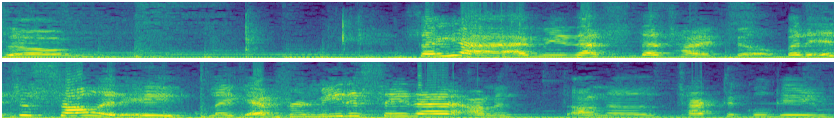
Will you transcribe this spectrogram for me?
So, so yeah, I mean that's that's how I feel. But it's a solid eight. Like, and for me to say that on a on a tactical game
